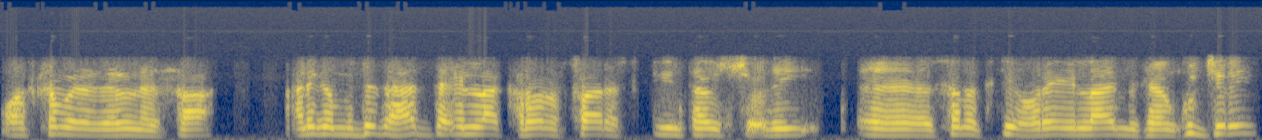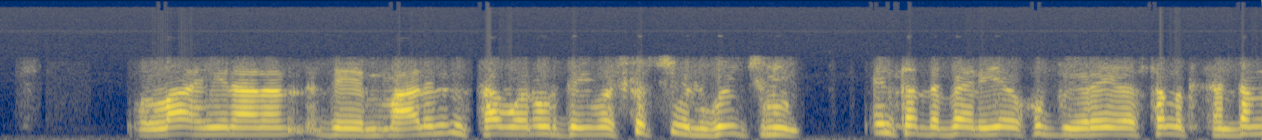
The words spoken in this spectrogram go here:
waad ka madhadhalinaysaa aniga muddada hadda ilaa coronavirus intaa u socday sannadkii hore ilaa iminkaan ku jiray wallaahi inaanan dee maalin intaa waan orday waa iska soo lugeyn jiruun. Inta dambean iyaga ku biiray ee sanadkan dhan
